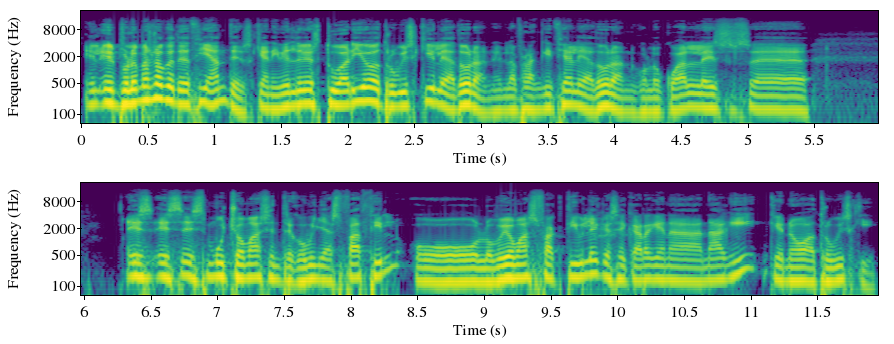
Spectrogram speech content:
El, el problema es lo que te decía antes, que a nivel de vestuario a Trubisky le adoran, en la franquicia le adoran, con lo cual es, eh, es, es, es mucho más, entre comillas, fácil, o lo veo más factible que se carguen a Nagy que no a Trubisky.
